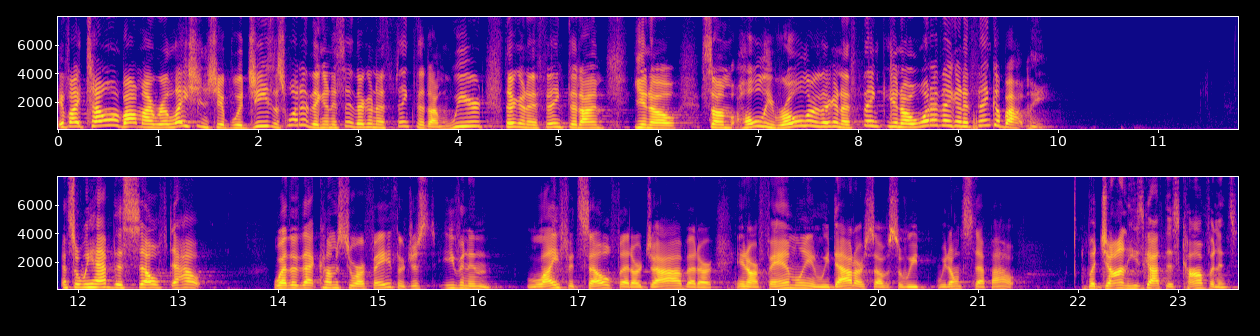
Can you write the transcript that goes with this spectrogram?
if I tell them about my relationship with Jesus? What are they going to say? They're going to think that I'm weird. They're going to think that I'm, you know, some holy roller. They're going to think, you know, what are they going to think about me? And so we have this self doubt, whether that comes to our faith or just even in life itself, at our job, at our, in our family, and we doubt ourselves so we, we don't step out. But John, he's got this confidence.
